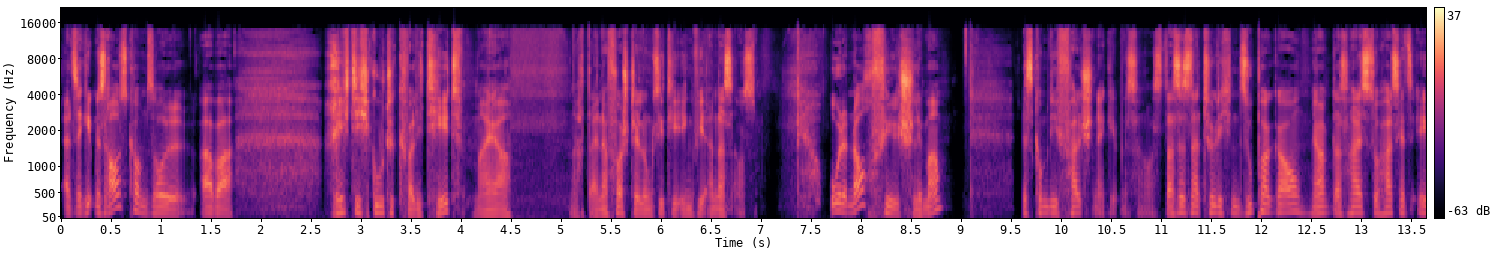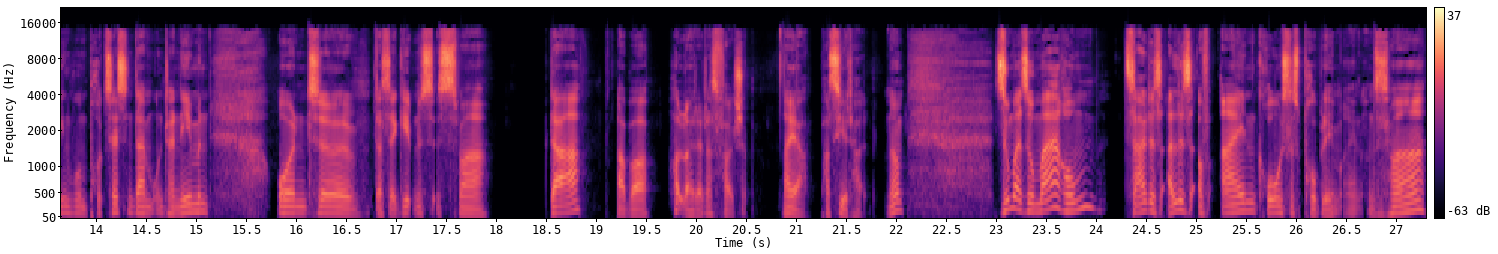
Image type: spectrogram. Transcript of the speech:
als Ergebnis rauskommen soll, aber richtig gute Qualität, naja, nach deiner Vorstellung sieht die irgendwie anders aus. Oder noch viel schlimmer, es kommen die falschen Ergebnisse raus. Das ist natürlich ein Super-GAU. Ja, das heißt, du hast jetzt irgendwo einen Prozess in deinem Unternehmen und äh, das Ergebnis ist zwar da, aber halt leider das Falsche. Naja, passiert halt. Ne? Summa summarum zahlt es alles auf ein großes Problem ein. Und zwar,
